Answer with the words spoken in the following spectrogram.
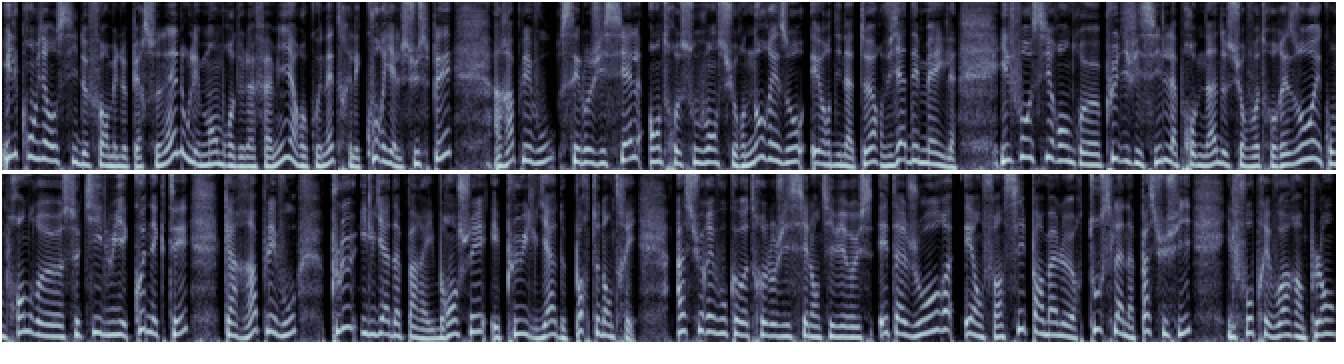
Il convient aussi de former le personnel ou les membres de la famille à reconnaître les courriels suspects. Rappelez-vous, ces logiciels entrent souvent sur nos réseaux et ordinateurs via des mails. Il faut aussi rendre plus difficile la promenade sur votre réseau et comprendre ce qui lui est connecté, car rappelez-vous, plus il y a d'appareils branchés, et plus il y a de portes d'entrée. Assurez-vous que votre logiciel antivirus est à jour et enfin, si par malheur tout cela n'a pas suffi, il faut prévoir un plan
